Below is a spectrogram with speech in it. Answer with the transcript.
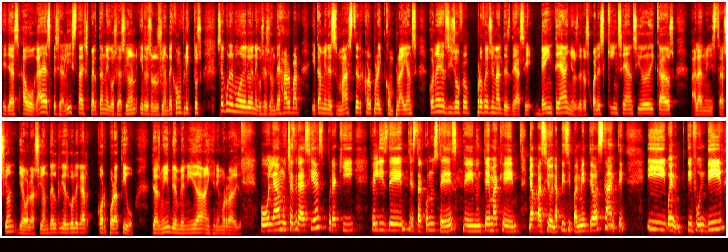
ella es abogada especialista, experta en negociación y resolución de conflictos según el modelo de negociación de Harvard y también es Master Corporate Compliance con ejercicio profesional desde hace 20 años, de los cuales 15 han sido dedicados a la administración y evaluación del riesgo legal corporativo. Yasmín, bienvenida a Ingeniemos Radio. Hola, muchas gracias. Por aquí feliz de estar con ustedes en un tema que me apasiona principalmente bastante. Y bueno, difundir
